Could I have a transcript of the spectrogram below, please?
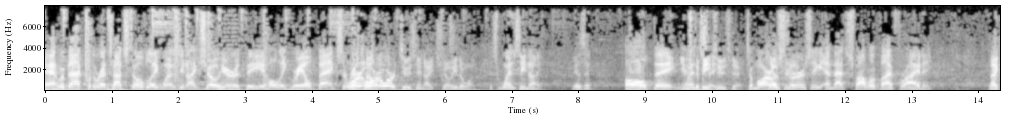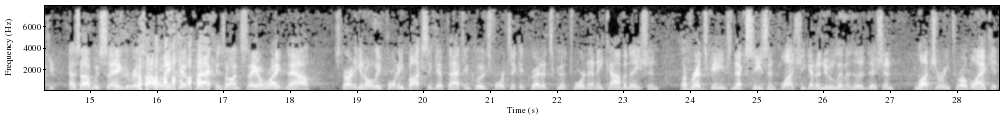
And we're back for the Reds Hot Stove League Wednesday night show here at the Holy Grail Banks. Or, or, or, Tuesday night show, either one. It's Wednesday night. Is it? All day. It Used Wednesday. to be Tuesday. Tomorrow's Yesterday. Thursday, and that's followed by Friday. Thank you. As I was saying, the Reds Holiday Gift Pack is on sale right now. Starting at only 40 bucks, the gift pack includes four ticket credits good toward any combination of Reds games next season. Plus, you get a new limited edition luxury throw blanket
